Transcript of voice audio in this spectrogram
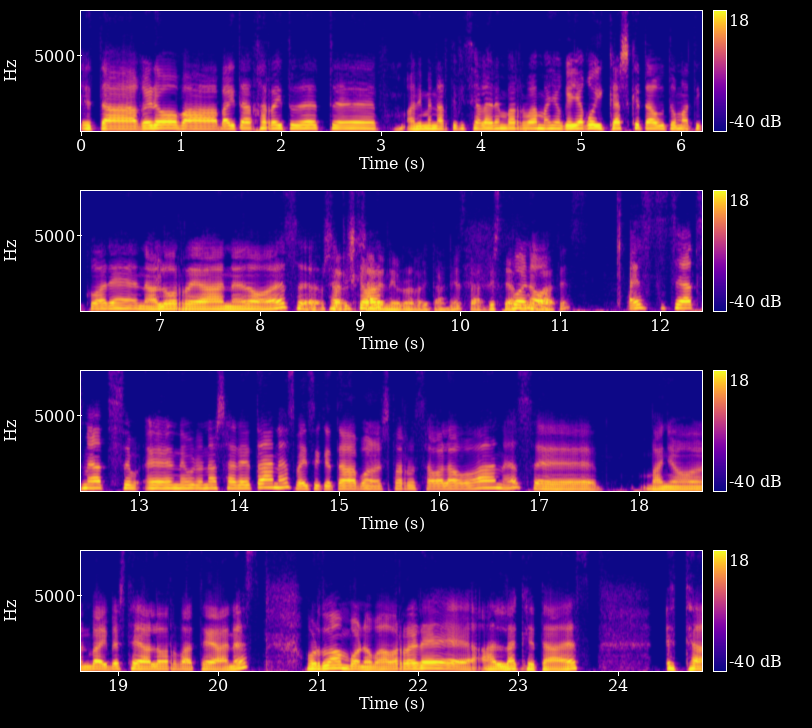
Eta gero ba, baita jarraitu dut e, adimen artifizialaren barruan, baina gehiago ikasketa automatikoaren alorrean edo, ez? E, osea, pixka bat- neuronaletan, ez? Da beste Bueno, bat, ez? Ez zehatz mehatz e, neurona saretan, ez? Baizik eta, bueno, esparru zabalagoan, ez? E, baina, bai, beste alor batean, ez? Orduan, bueno, ba, horre ere aldaketa, ez? Eta,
